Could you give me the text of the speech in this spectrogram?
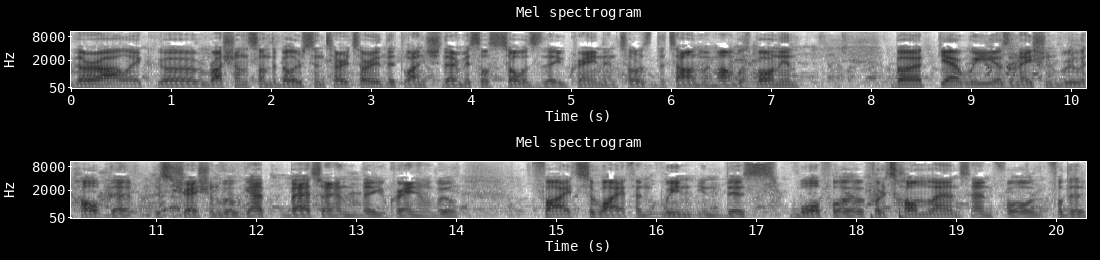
there are like uh, Russians on the Belarusian territory that launch their missiles towards the Ukraine and towards the town my mom was born in. But yeah, we as a nation really hope that the situation will get better and the Ukrainian will fight, survive, and win in this war for, for its homelands and for for the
